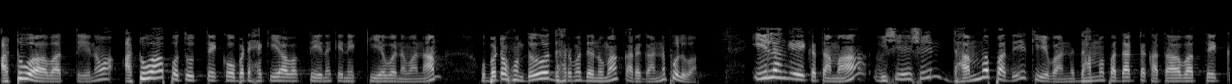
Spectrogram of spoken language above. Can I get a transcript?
අටුවාවක් තියෙනවා. අටුවා පොතුත් එක්ක ඔබට හැකියාවක් තියෙන කෙනෙක් කියවනවා නම් ඔබට හොඳ ධර්ම දැනුමක් අරගන්න පුළුවන්. ඊළඟ එක තමා විශේෂයෙන් ධම්මපදයේ කියවන්න. ධම්මපදට්ට කතාවත් එක්ක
